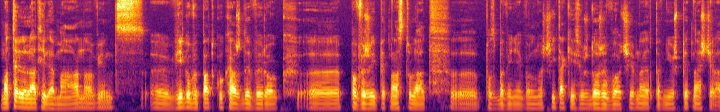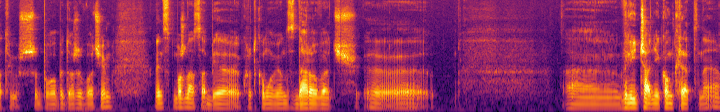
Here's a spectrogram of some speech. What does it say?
ma tyle lat, ile ma, no więc e, w jego wypadku każdy wyrok e, powyżej 15 lat e, pozbawienia wolności i tak jest już dożywociem, nawet pewnie już 15 lat już byłoby dożywociem, więc można sobie, krótko mówiąc, darować wyliczanie konkretne.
